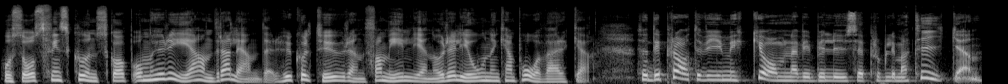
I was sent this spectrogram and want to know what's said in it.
Hos oss finns kunskap om hur det är i andra länder, hur kulturen, familjen och religionen kan påverka. Så det pratar vi ju mycket om när vi belyser problematiken.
